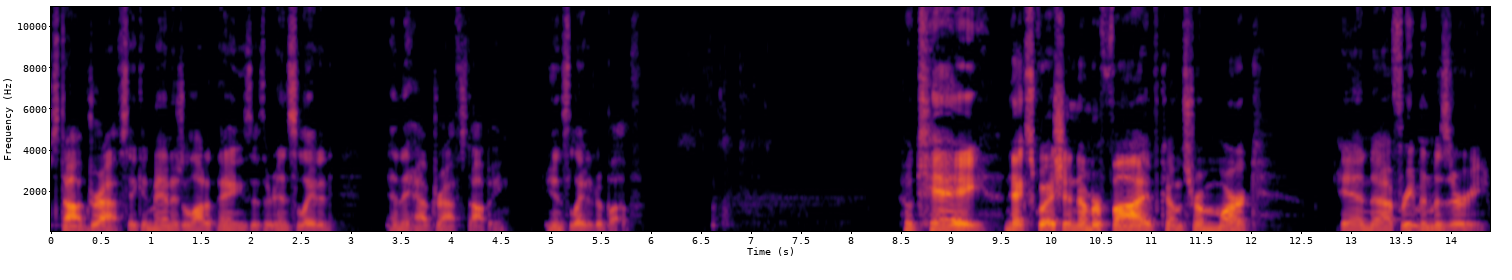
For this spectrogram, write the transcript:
Stop drafts. They can manage a lot of things if they're insulated and they have draft stopping, insulated above. Okay, next question, number five, comes from Mark in uh, Freeman, Missouri.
